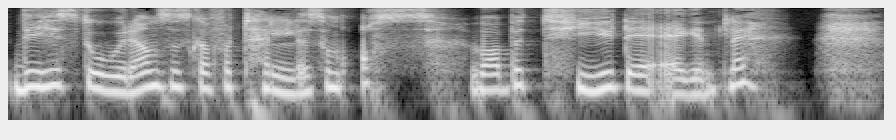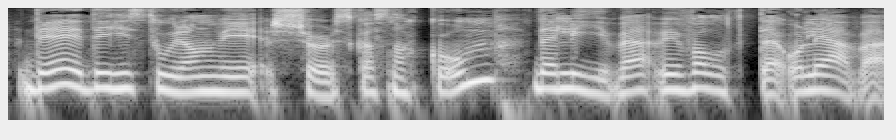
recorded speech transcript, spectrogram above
De historiene som skal fortelles om oss, hva betyr det egentlig? Det er de historiene vi sjøl skal snakke om, det livet vi valgte å leve,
